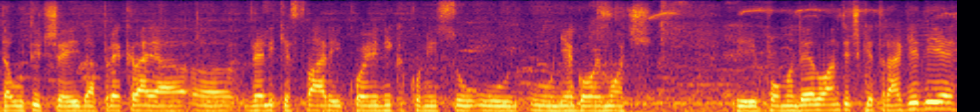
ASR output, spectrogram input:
da utiče i da prekraja velike stvari koje nikako nisu u, u njegovoj moći. I po modelu antičke tragedije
